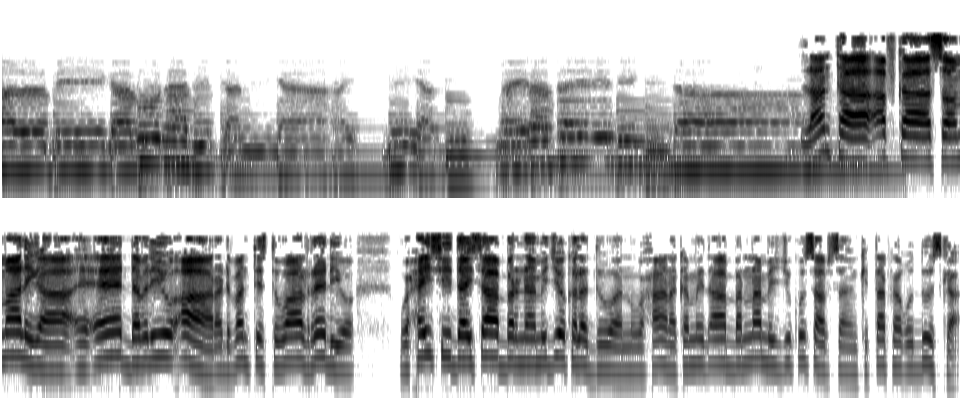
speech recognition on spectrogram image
miyo qalbiga hunadiisan yahay miyad ku mayratay dhiigkiisa laanta afka soomaaliga ee e w r adventist world radio. Waxay sii daysaa barnaamijyo kala duwan. Waxaana ka mid ah barnaamij ku saabsan kitaabka quduuska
